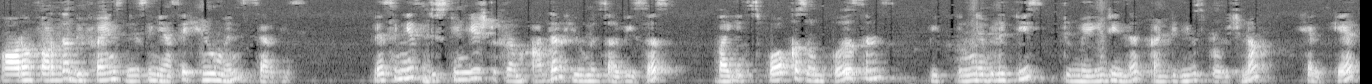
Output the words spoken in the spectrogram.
Orem further defines nursing as a human service. Nursing is distinguished from other human services by its focus on persons with inabilities to maintain the continuous provision of healthcare.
